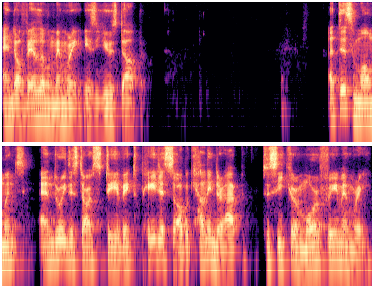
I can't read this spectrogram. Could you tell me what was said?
and available memory is used up. At this moment, Android starts to evict pages of a calendar app to secure more free memory.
